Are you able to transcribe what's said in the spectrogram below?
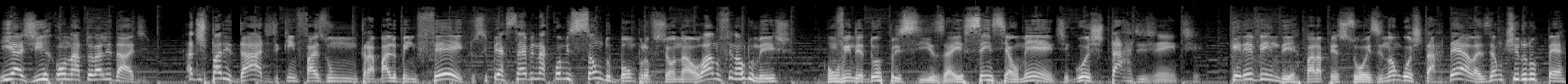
e agir com naturalidade. A disparidade de quem faz um trabalho bem feito se percebe na comissão do bom profissional lá no final do mês. Um vendedor precisa, essencialmente, gostar de gente. Querer vender para pessoas e não gostar delas é um tiro no pé.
